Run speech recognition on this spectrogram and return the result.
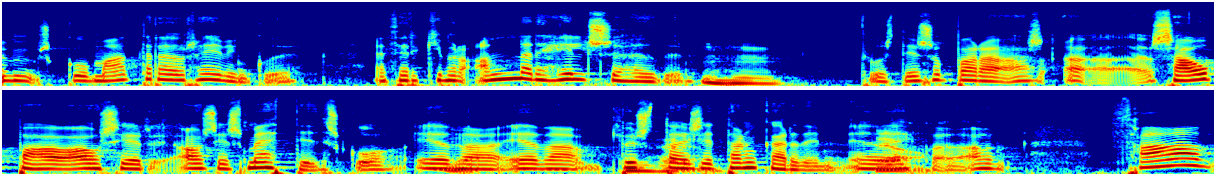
um sko matræður hreyfingu en þegar kemur á annari heilsuhegðun Mhm. þú veist, eins og bara að- að að sápa á sér, á sér smettið sko, eða, eða busta í sér tangarðin eða Já. eitthvað að það,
